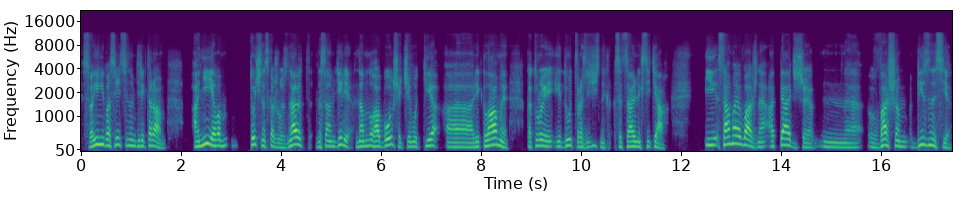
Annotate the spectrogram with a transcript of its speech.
своим непосредственным директорам. Они, я вам точно скажу, знают на самом деле намного больше, чем вот те а, рекламы, которые идут в различных социальных сетях. И самое важное, опять же, э, в вашем бизнесе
